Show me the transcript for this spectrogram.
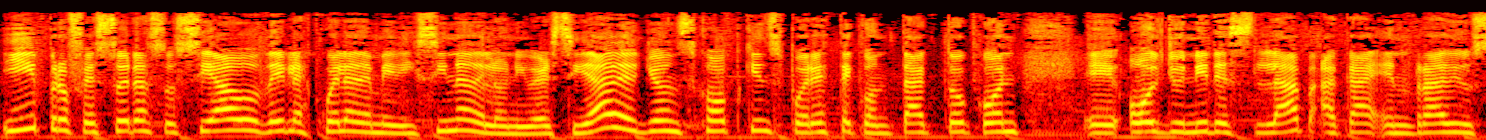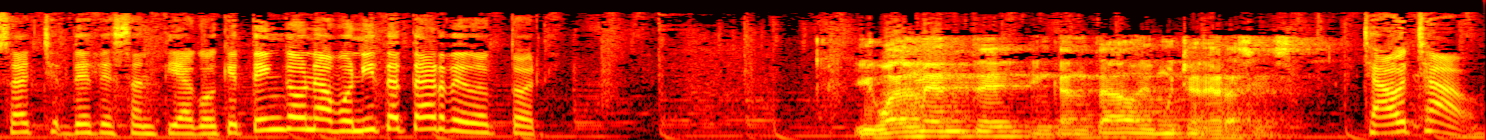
y profesor asociado de la Escuela de Medicina de la Universidad de Johns Hopkins por este contacto con eh, All You Need Lab acá en Radio Sach desde Santiago. Que tenga una bonita tarde, doctor. Igualmente, encantado y muchas gracias. Chao, chao.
